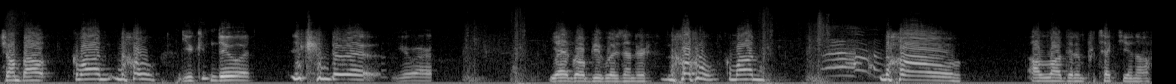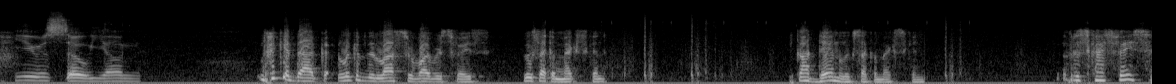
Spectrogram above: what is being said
Jump out. Come on, no. You can do it. You can do it. You are. Yeah, go Bugler Zender. No, come on. Ah! No. Allah didn't protect you enough. You are so young. Look at that. Look at the last survivor's face. Looks like a Mexican. God damn, looks like a Mexican. Look at this guy's face.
